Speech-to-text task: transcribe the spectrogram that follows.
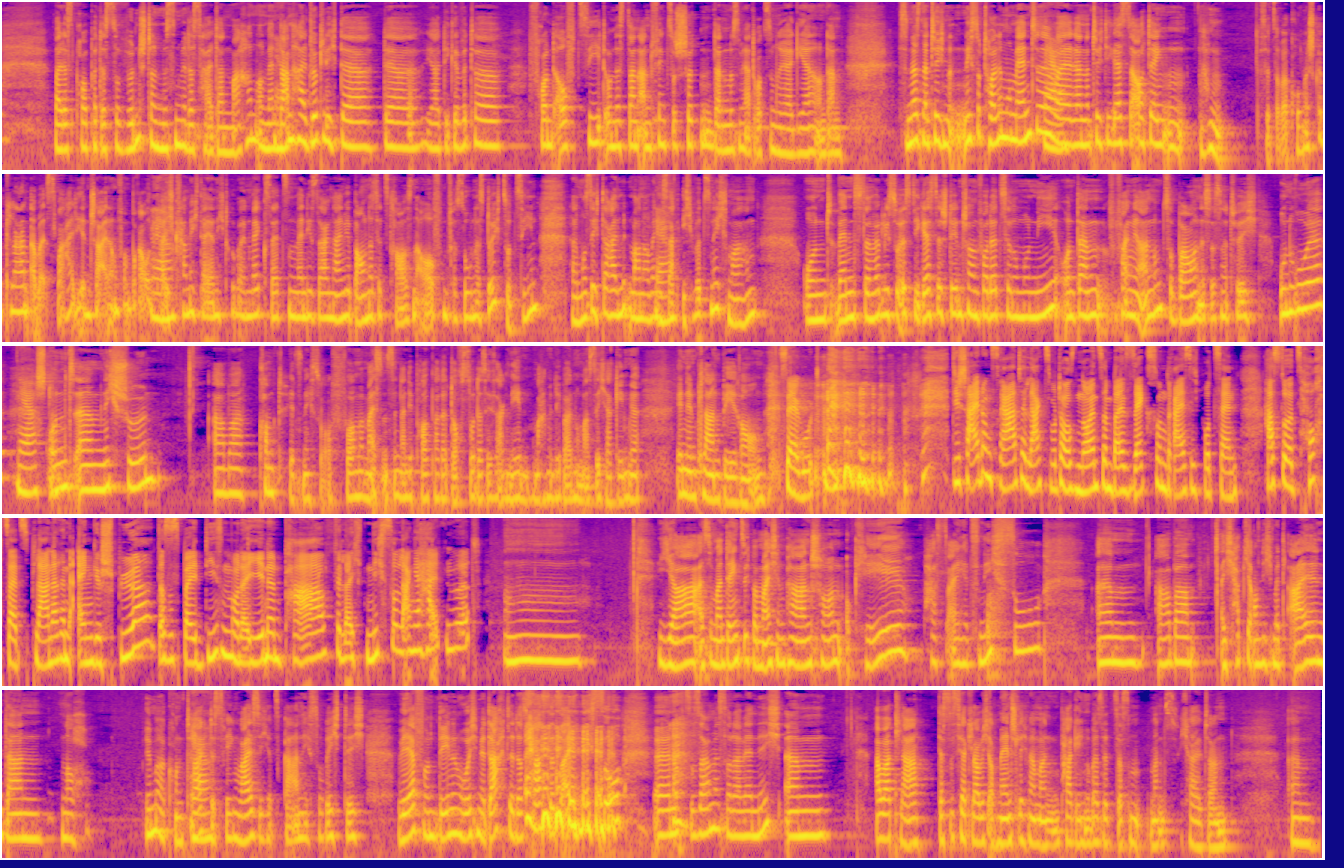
weil das Brautpaar das so wünscht, dann müssen wir das halt dann machen. Und wenn Ja. dann halt wirklich der, der, ja, die Gewitterfront aufzieht und es dann anfängt zu schütten, dann müssen wir ja trotzdem reagieren. Und dann sind das natürlich nicht so tolle Momente, Ja. weil dann natürlich die Gäste auch denken, hm, das ist jetzt aber komisch geplant, aber es war halt die Entscheidung vom Brautpaar. Ja. Ich kann mich da ja nicht drüber hinwegsetzen, wenn die sagen, nein, wir bauen das jetzt draußen auf und versuchen das durchzuziehen. Dann muss ich da halt mitmachen, auch wenn Ja. ich sage, ich würde es nicht machen. Und wenn es dann wirklich so ist, die Gäste stehen schon vor der Zeremonie und dann fangen wir an umzubauen, ist es natürlich Unruhe Ja, und ähm, nicht schön, aber kommt jetzt nicht so oft vor. Meistens sind dann die Brautpaare doch so, dass sie sagen, nee, machen wir lieber nur mal sicher, gehen wir in den Plan B-Raum. Sehr gut. Die Scheidungsrate lag 2019 bei 36 Prozent. Hast du als Hochzeitsplanerin ein Gespür, dass es bei diesem oder jenen Paar vielleicht nicht so lange halten wird? Ja, also man denkt sich bei manchen Paaren schon, okay, passt eigentlich jetzt nicht so. Ähm, aber ich habe ja auch nicht mit allen dann noch immer Kontakt, Ja. deswegen weiß ich jetzt gar nicht so richtig, wer von denen, wo ich mir dachte, das passt jetzt eigentlich so, äh, noch zusammen ist oder wer nicht. Ähm, aber klar, das ist ja, glaube ich, auch menschlich, wenn man ein Paar gegenüber sitzt, dass man sich halt dann ähm,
